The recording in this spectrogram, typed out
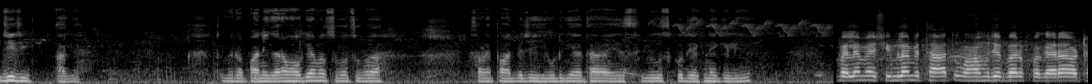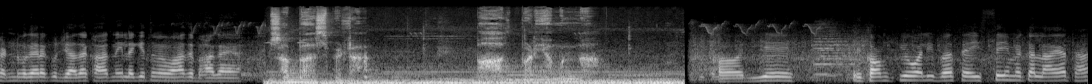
जी जी, आगे। तो मेरा पानी गर्म हो गया, मैं सुबह सुबह साढ़े पाँच बजे ही उठ गया था इस व्यूज़ को देखने के लिए। पहले मैं शिमला में था तो वहाँ मुझे बर्फ़ वगैरह और ठंड वगैरह कुछ ज़्यादा खास नहीं लगी तो मैं वहाँ से भाग आया। शाबाश बेटा। बहुत बढ़िया मुन्ना। और ये रिकॉन्क्यू वाली बस है इससे ही मैं कल आया था।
